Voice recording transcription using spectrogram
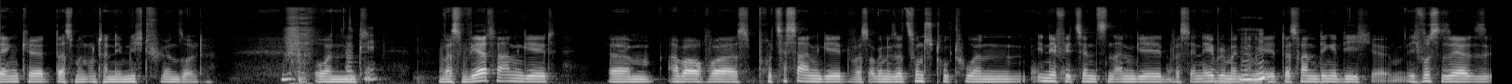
denke, dass man Unternehmen nicht führen sollte. Und okay. was Werte angeht, ähm, aber auch was Prozesse angeht, was Organisationsstrukturen, Ineffizienzen angeht, was Enablement mhm. angeht. Das waren Dinge, die ich, äh, ich wusste sehr, sehr,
